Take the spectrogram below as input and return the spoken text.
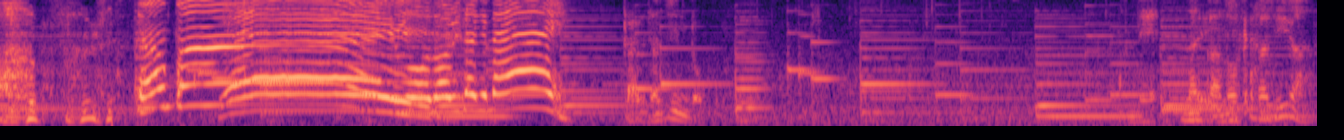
あ乾杯！えーいもう飲みたくない！誰だ人狼？なんかあの二人が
